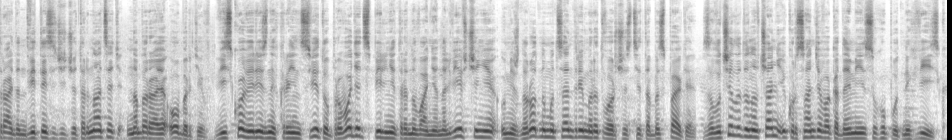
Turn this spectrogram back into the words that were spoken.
Trident 2014 набирає обертів. Військові різних країн світу проводять спільні тренування на Львівщині у міжнародному центрі миротворчості та безпеки. Залучили до навчань і курсантів Академії сухопутних військ.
